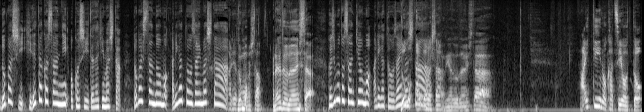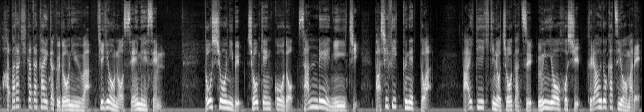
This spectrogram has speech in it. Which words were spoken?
土橋秀隆さんにお越しいただきました。土橋さんどうもありがとうございました。ありがとうございました。ありがとうございました。藤本さん今日もありがとうございました。ありがとうございました。IT の活用と働き方改革導入は企業の生命線。東証2部証券コード3021パシフィックネットは IT 機器の調達、運用保守、クラウド活用まで、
